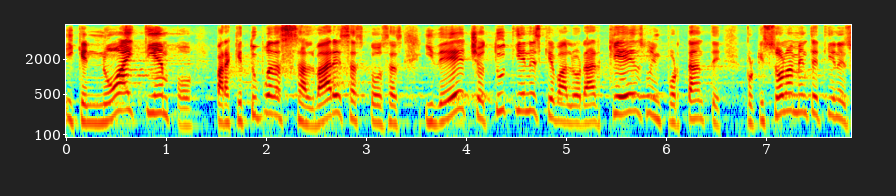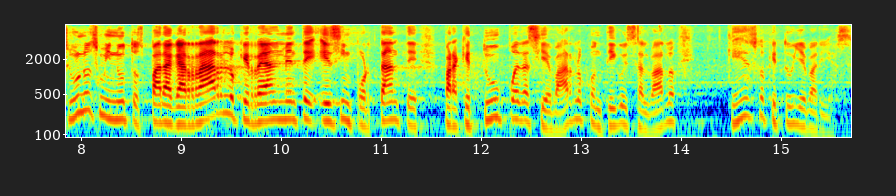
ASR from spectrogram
y que no hay tiempo para que tú puedas salvar esas cosas y de hecho tú tienes que valorar qué es lo importante porque solamente tienes unos minutos para agarrar lo que realmente es importante para que tú puedas llevarlo contigo y salvarlo. ¿Qué es lo que tú llevarías?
